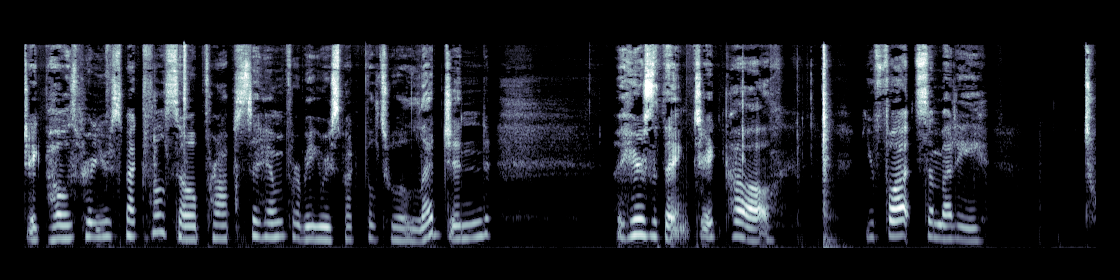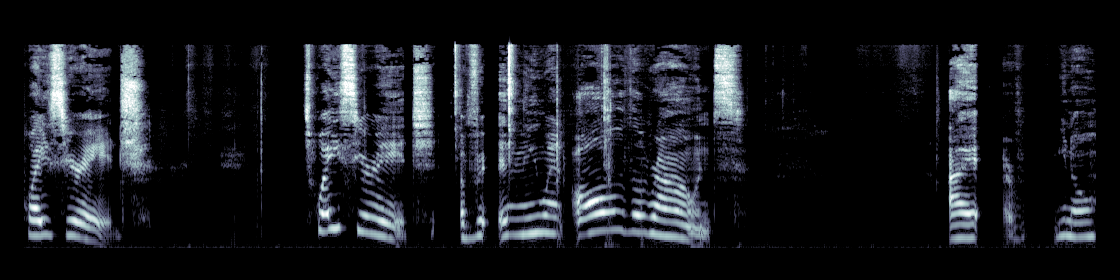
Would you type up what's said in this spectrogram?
Jake Paul was pretty respectful, so props to him for being respectful to a legend. But here's the thing, Jake Paul, you fought somebody twice your age. Twice your age. And you went all the rounds. I, you know,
